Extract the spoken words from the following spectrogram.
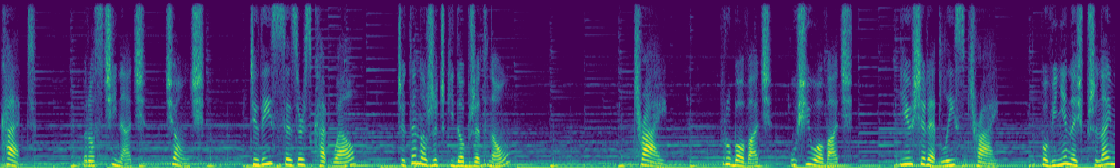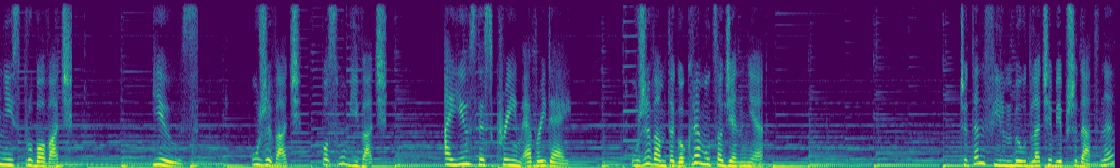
Cut. Rozcinać. Ciąć. Do these scissors cut well? Czy te nożyczki dobrze tną? Try. Próbować. Usiłować. You should at least try. Powinieneś przynajmniej spróbować. Use. Używać. Posługiwać. I use this cream every day. Używam tego kremu codziennie. Czy ten film był dla Ciebie przydatny?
